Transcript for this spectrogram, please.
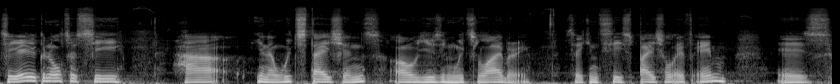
So here you can also see how, you know, which stations are using which library. So you can see Spacial FM is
